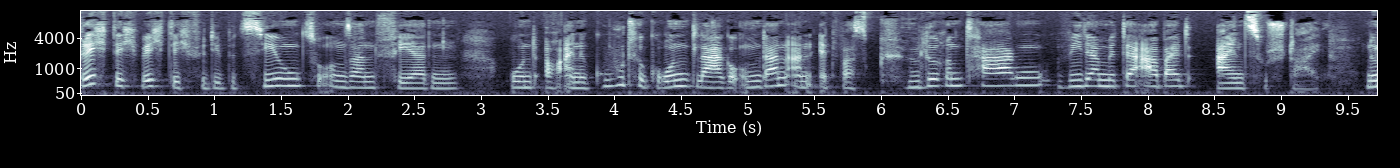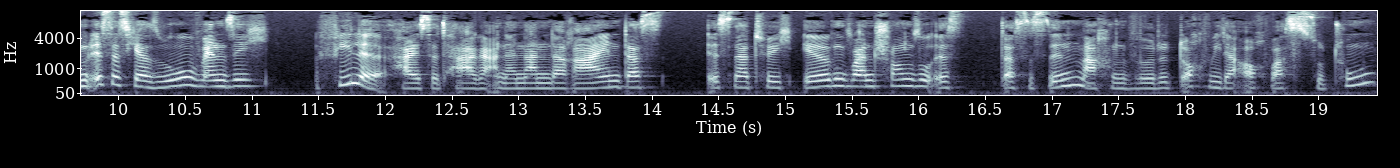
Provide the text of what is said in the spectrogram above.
richtig wichtig für die Beziehung zu unseren Pferden und auch eine gute Grundlage, um dann an etwas kühleren Tagen wieder mit der Arbeit einzusteigen. Nun ist es ja so, wenn sich viele heiße Tage aneinander reihen, dass es natürlich irgendwann schon so ist, dass es Sinn machen würde, doch wieder auch was zu tun.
